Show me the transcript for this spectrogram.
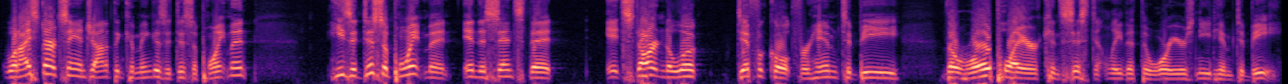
when I start saying Jonathan Kuminga is a disappointment, he's a disappointment in the sense that it's starting to look difficult for him to be the role player consistently that the Warriors need him to be.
